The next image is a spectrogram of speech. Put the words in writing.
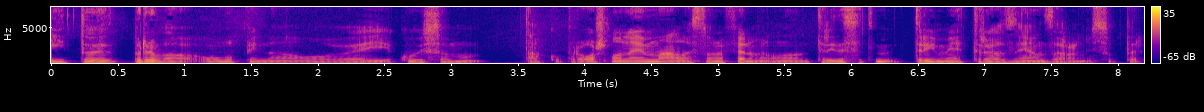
I to je prva olupina ovaj, koju sam tako prošla. Ona je mala, stvarno fenomenalna, 33 metra za jedan zaron je super.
